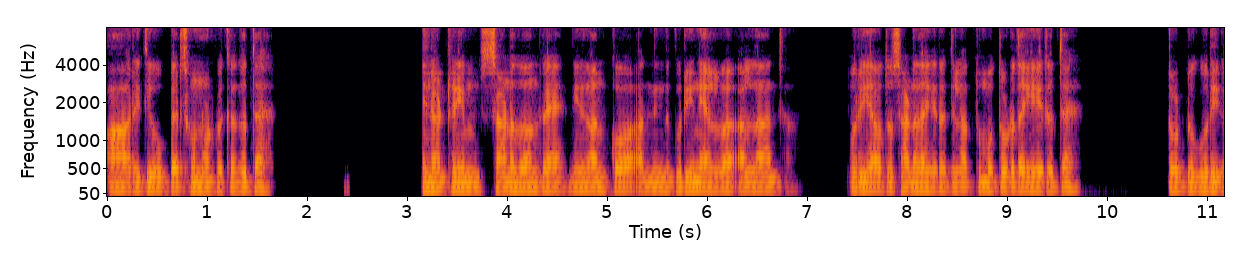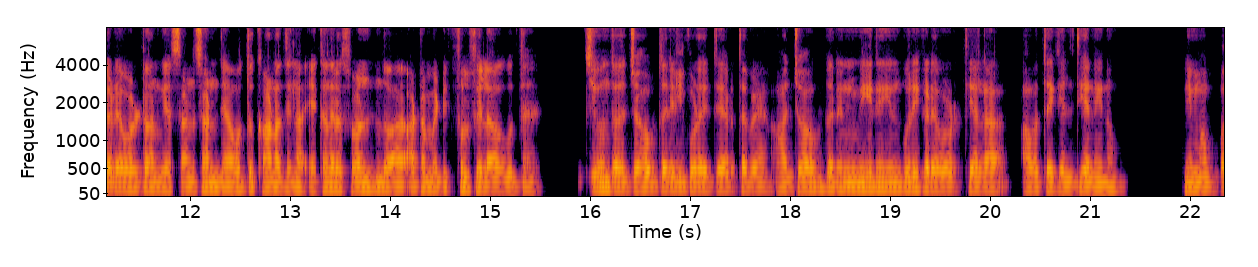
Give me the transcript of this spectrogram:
ಆ ರೀತಿ ಉಬ್ಬೇರ್ಸ್ಕೊಂಡು ನೋಡ್ಬೇಕಾಗುತ್ತೆ. ನಿನ್ನ ಡ್ರೀಮ್ ಸಣ್ಣದು ಅಂದ್ರೆ ನೀನು ಅನ್ಕೋ, ಅದ್ ನಿನ್ನ ಗುರಿನೇ ಅಲ್ವಾ, ಅಲ್ಲ ಅಂತ. ಗುರಿ ಯಾವತ್ತು ಸಣ್ಣದಾಗಿರೋದಿಲ್ಲ ತುಂಬಾ ದೊಡ್ಡದಾಗೇ ಇರುತ್ತೆ. ದೊಡ್ಡ ಗುರಿ ಕಡೆ ಹೊರಟವನ್ಗೆ ಸಣ್ಣ ಸಣ್ಣದು ಯಾವತ್ತೂ ಕಾಣೋದಿಲ್ಲ. ಯಾಕಂದ್ರೆ ಸಣ್ಣದು ಆಟೋಮೆಟಿಕ್ ಫುಲ್ಫಿಲ್ ಆಗುತ್ತೆ ಜೀವನದ ಜವಾಬ್ದಾರಿಲಿ ಕೂಡ ಇದ್ದೇ ಇರ್ತವೆ. ಆ ಜವಾಬ್ದಾರಿನ ಮೀರಿ ನಿನ್ ಗುರಿ ಕಡೆ ಹೊರಡ್ತೀಯಲ್ಲ ಅವತ್ತೇ ಗೆಲ್ತೀಯ ನೀನು? ನಿಮ್ಮ ಅಪ್ಪ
